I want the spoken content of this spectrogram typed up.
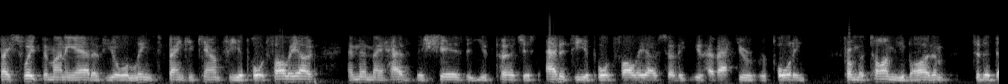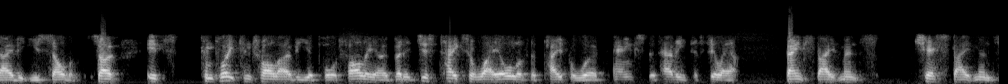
They sweep the money out of your linked bank account for your portfolio, and then they have the shares that you've purchased added to your portfolio so that you have accurate reporting from the time you buy them to the day that you sell them. So it's complete control over your portfolio, but it just takes away all of the paperwork angst of having to fill out bank statements, CHESS statements,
